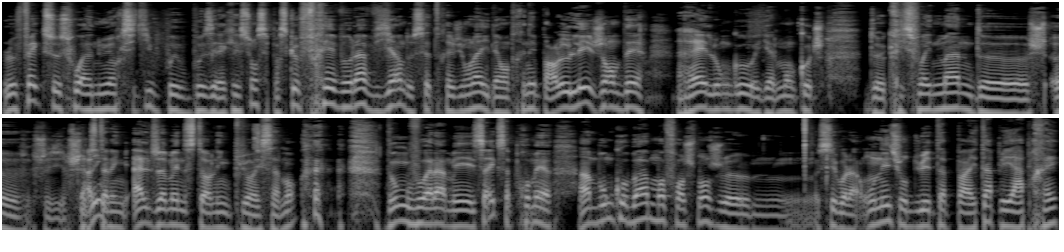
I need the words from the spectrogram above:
le fait que ce soit à New York City, vous pouvez vous poser la question, c'est parce que Frévola vient de cette région-là. Il est entraîné par le légendaire Ray Longo, également coach de Chris Weidman, de, euh, je veux dire, Sterling, Aljamain Sterling plus récemment. Donc voilà, mais c'est vrai que ça promet un bon combat. Moi, franchement, je, c'est voilà, on est sur du étape par étape et après,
